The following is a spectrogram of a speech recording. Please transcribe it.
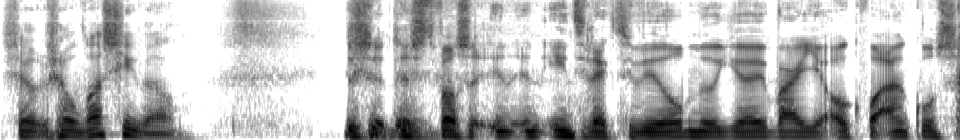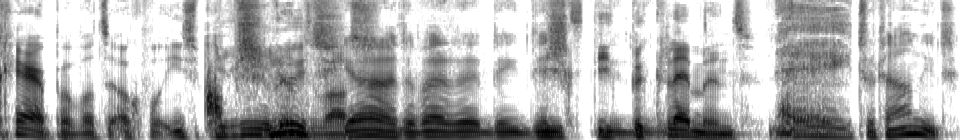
zo, zo was hij wel. Dus, Dus, dus het was een, een intellectueel milieu waar je ook wel aan kon scherpen. Wat ook wel inspirerend Absoluut, was. ja. Er waren die, die, Niet, niet beklemmend. Nee, totaal niet.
